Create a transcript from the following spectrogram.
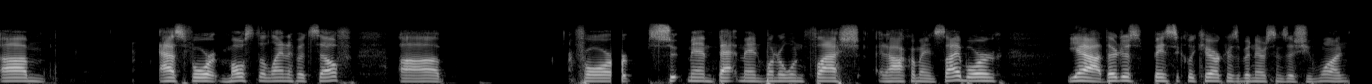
Um, as for most of the lineup itself, uh, for Superman, Batman, Wonder Woman, Flash, and Aquaman, Cyborg, yeah, they're just basically characters have been there since issue one.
